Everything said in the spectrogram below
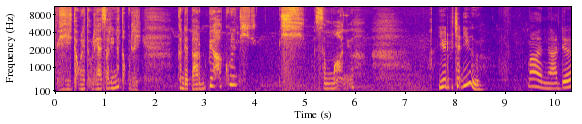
Eh, tak boleh, tak boleh. Azalina tak boleh. Kan dia tarbiah aku nanti. Eh, semaknya. You ada pecat dia? Mana ada.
